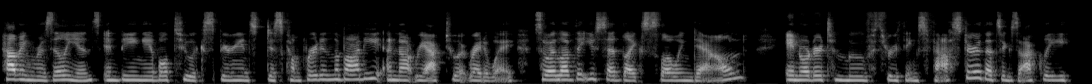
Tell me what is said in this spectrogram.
having resilience and being able to experience discomfort in the body and not react to it right away. So I love that you said like slowing down in order to move through things faster. That's exactly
